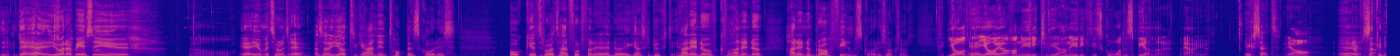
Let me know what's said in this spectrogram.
ni. Det, Johan Rabaeus är ju... Ja, jo men tror du inte det? Alltså jag tycker han är en toppenskådis Och jag tror att han fortfarande ändå är ganska duktig Han är ändå, han är ändå, han är ändå bra filmskådis också Ja, det, ja, ja, han är ju riktig, han är ju riktig skådespelare. Är han ju. Exakt Ja, Eh, 100 ska, procent. ni,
